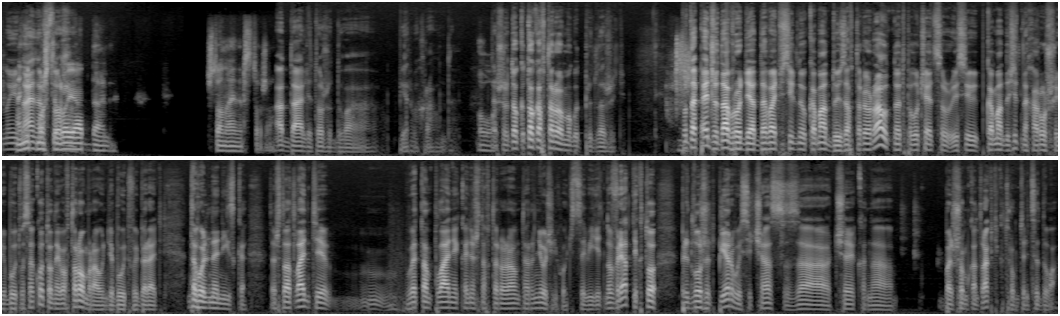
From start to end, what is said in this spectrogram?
Ну и Они, Найнерс может, тоже. его и отдали. Что Найнерс тоже? Отдали тоже два первых раунда. Вот. Так только, только второй могут предложить. Тут опять же, да, вроде отдавать в сильную команду и за второй раунд, но это получается, если команда действительно хорошая и будет высоко, то она и во втором раунде будет выбирать довольно низко. Так что Атланте в этом плане, конечно, второй раунд, наверное, не очень хочется видеть. Но вряд ли кто предложит первый сейчас за человека на большом контракте, которому 32.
